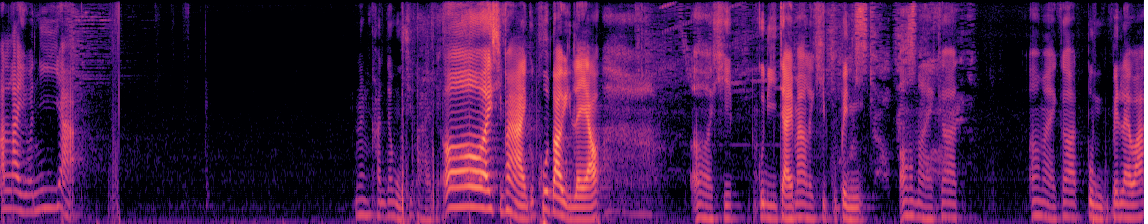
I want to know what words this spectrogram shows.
อะไรวะเนี่ยนั่งคันจมูกชิบหายเลยโอ้ยชิบหายกูพูดเบาอีกแล้ว เออคลิปกูดีใจมากเลยคลิปกูเป็นงี้โอ้ my god โอ้ my god ปุ่มกูเป็นไรวะ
